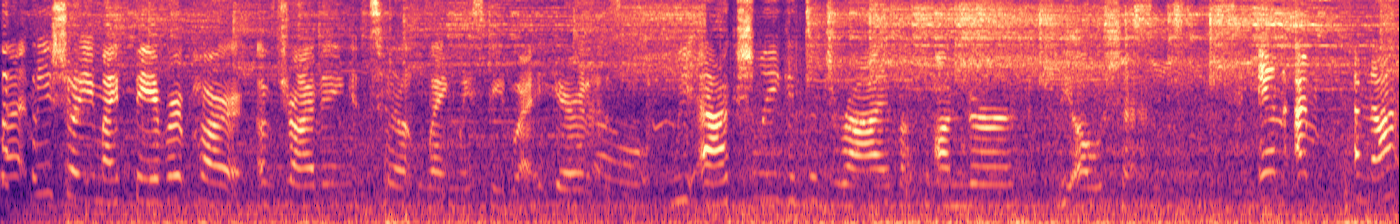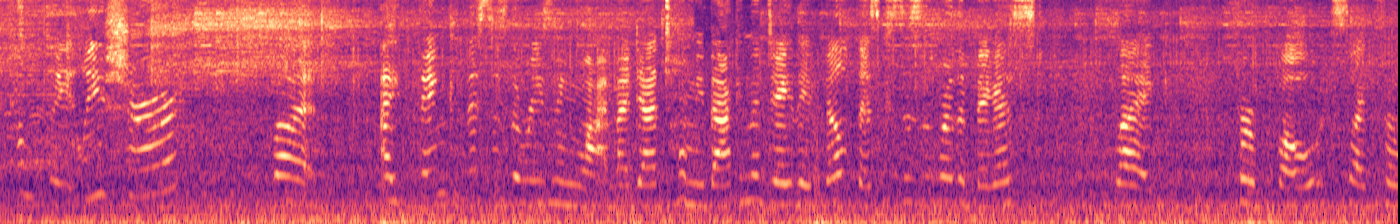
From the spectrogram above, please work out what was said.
Let me show you my favorite part of driving to Langley Speedway. Here it is. We actually get to drive under the ocean. And I'm I'm not completely sure, but I think this is the reasoning why. My dad told me back in the day they built this because this is where the biggest like for boats, like for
